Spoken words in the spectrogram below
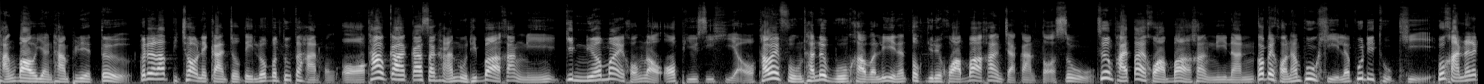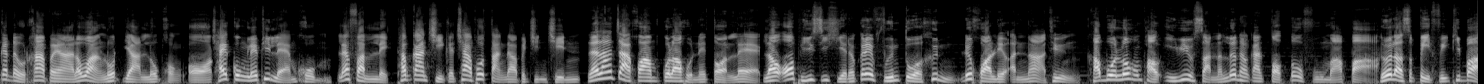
ถังเบาอย่างทามพีเดเตอร์ ก็ได้รับผิดชอบในการโจมตีรถบรรทุกทหารของออกท่ามกลางการสังหารหมู่ที่บ้าข้างนี้ กินเนื้อไหม้ของเหล่าออฟผิวสีเขียวทำให้ฝูงทันเดอร์วูฟคาวารีนั้นตกอยู่ในความบ้าคลั่งจากการต่อสู้ ซึ่งภายใต้ความบ้าคลั่งนี้นั้น ก็เป็นของทั้งผู้ขี่และผู้ที่ถูกขี่ พวกเขานั้นได้กระโดดข้ามไปมาระหว่างรถยานลบของออกใช้กรงเล็บที่แหลมคม และฟันเหล็กทำการฉีกกระชากพวกต่างดาวเป็นชิ้นๆและหลังจากความโกลาหลในตอนแรกเราออฟผิวสีเขียวก็ได้ฟื้นตัวขึ้นด้วยความเร็วอันน่าทึ่งขบวนรถของเผ่าอีวิลสันนั้นเริ่มทำการตอบโต้ฝูงหมาป่าโดยเหล่าสปีดฟิกที่บ้า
